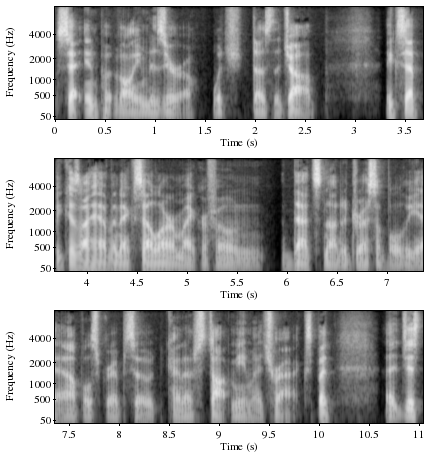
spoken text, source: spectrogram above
set input volume to zero, which does the job. Except because I have an XLR microphone, that's not addressable via Apple script. So it kind of stopped me in my tracks. But uh, just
